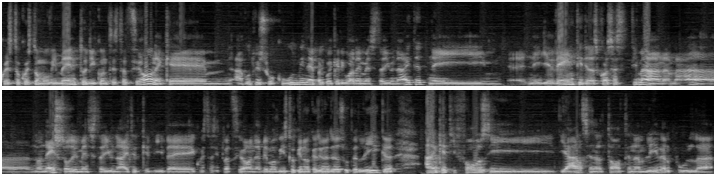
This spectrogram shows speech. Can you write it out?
questo, questo, movimento di contestazione che mh, ha avuto il suo culmine per quel che riguarda il Manchester United nei, eh, negli eventi della scorsa settimana, ma non è solo il Manchester United che vive questa situazione. Abbiamo visto che in occasione della Super League anche tifosi di Arsenal, Tottenham, Liverpool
